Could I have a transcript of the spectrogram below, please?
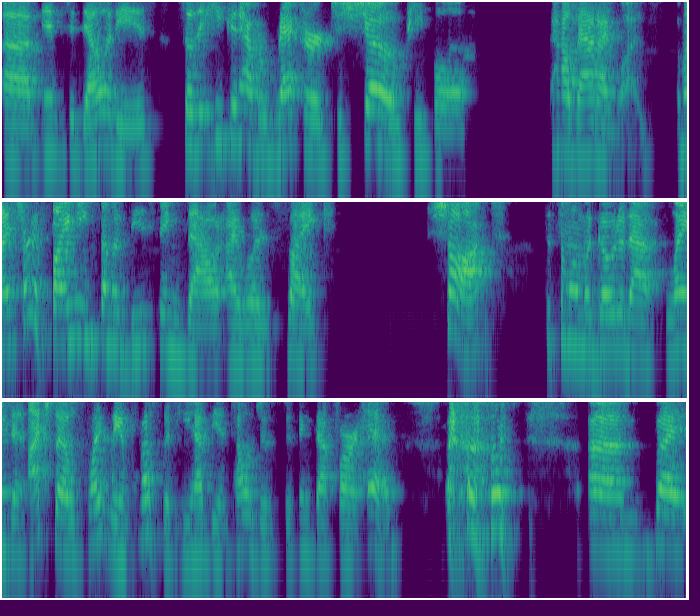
um, infidelities so that he could have a record to show people how bad I was. When I started finding some of these things out, I was like shocked that someone would go to that length. And actually, I was slightly impressed that he had the intelligence to think that far ahead. um, but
